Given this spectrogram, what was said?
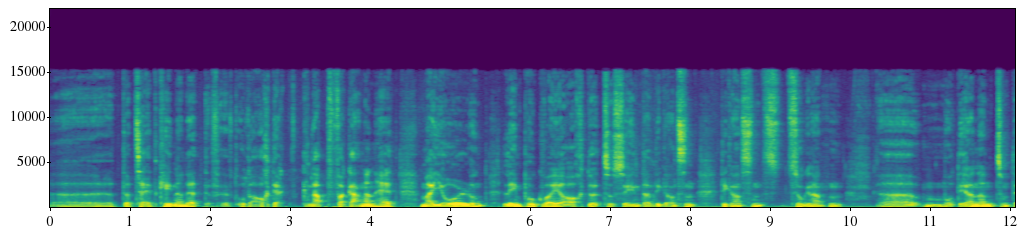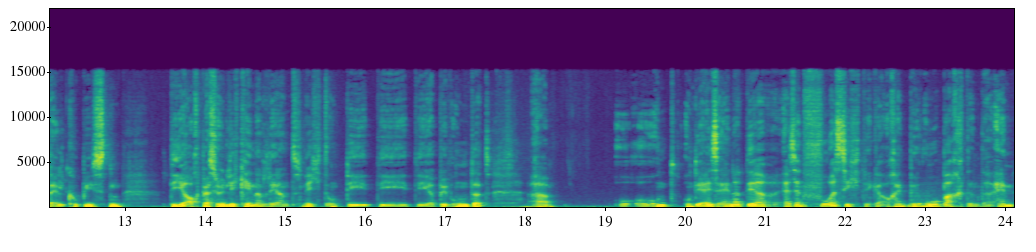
der Zeit kennen oder auch der knapp Vergangenheit. Mayol und Lembruck war ja auch dort zu sehen, dann die ganzen, die ganzen sogenannten äh, modernen, zum Teil Kubisten, die er auch persönlich kennenlernt, nicht? Und die, die, die er bewundert. Äh, und, und er ist einer, der, er ist ein Vorsichtiger, auch ein Beobachtender, ein,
